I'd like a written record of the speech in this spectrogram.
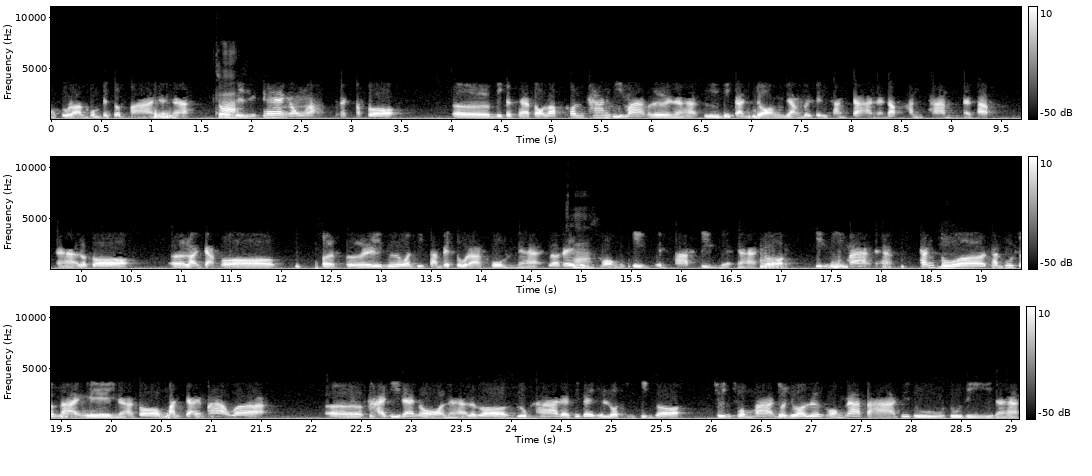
2 ตุลาคมเป็นต้นมาเนี่ยนะก็เห็นแค่เงาๆนะครับก็ เอ่อมีกระแสตอบรับค่อนข้างดีมากเลยนะฮะคือมีการจองอย่างไม่เป็นทางการเนี่ยนับพันคันนะครับนะฮะแล้วก็เอ่อหลังจากพอเปิดเผยเมื่อวันที่ 31 ตุลาคมนะฮะก็ได้เห็นค่ะของจริงเห็นภาพจริงเนี่ยนะฮะก็ยิ่งดีมากนะฮะทั้งตัวท่านผู้จำหน่ายเองนะฮะก็มั่นใจมากว่าเอ่อขายดีแน่นอนนะฮะแล้วก็ลูกค้าเนี่ยที่ได้เห็นรถจริง ๆ ก็ชื่นชมมากโดยเฉพาะเรื่องของหน้าตาที่ดูดูดีนะฮะ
